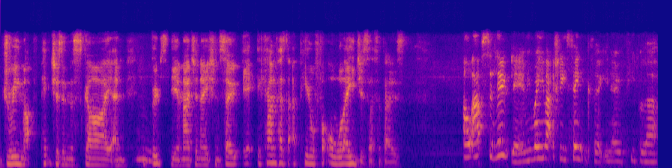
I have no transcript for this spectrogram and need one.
dream up pictures in the sky and mm. boost the imagination. So it, it kind of has that appeal for all ages, I suppose. Oh, absolutely. I mean, when you actually think that, you know, people are,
